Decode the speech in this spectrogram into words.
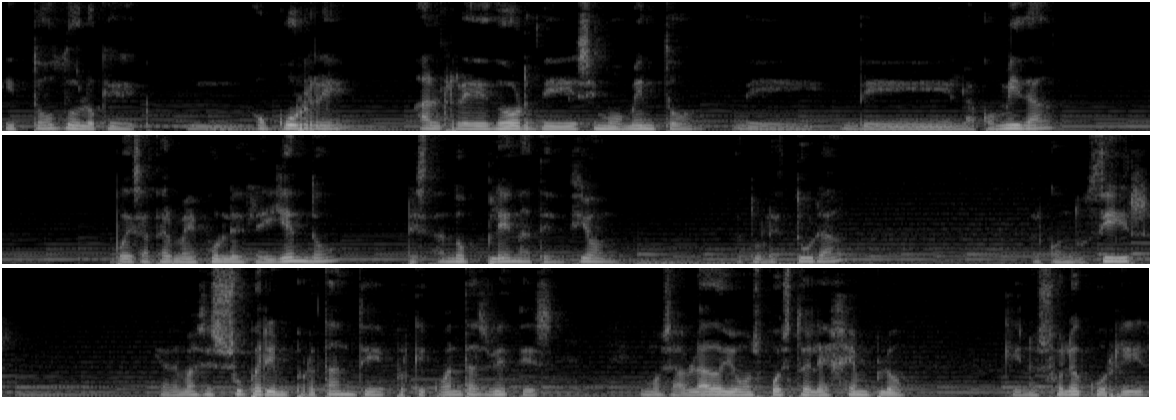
y todo lo que mm, ocurre alrededor de ese momento de la comida Puedes hacer mindfulness leyendo, prestando plena atención a tu lectura, al conducir. Y además es súper importante porque cuántas veces hemos hablado y hemos puesto el ejemplo que nos suele ocurrir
